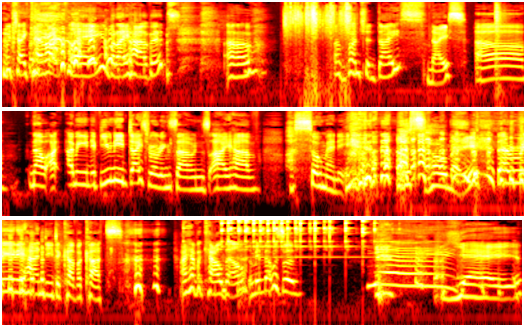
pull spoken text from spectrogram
which I cannot play, but I have it. Um, a bunch of dice. Nice. Uh, now, I, I mean, if you need dice rolling sounds, I have uh, so many. so many. They're really handy to cover cuts. I have a cowbell. I mean, that was a Yay! yay,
